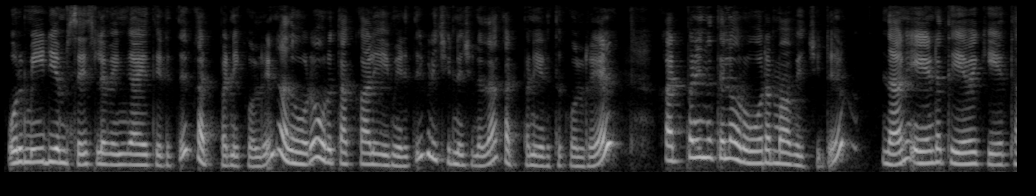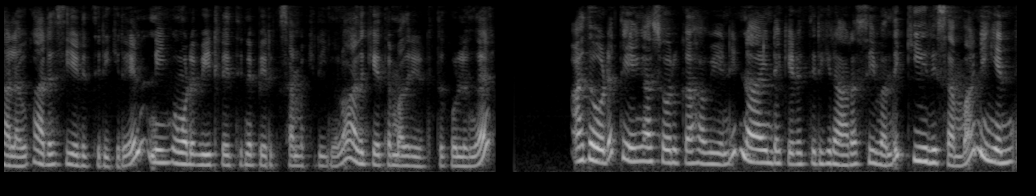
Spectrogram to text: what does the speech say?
ஒரு மீடியம் சைஸில் வெங்காயத்தை எடுத்து கட் பண்ணிக்கொள்கிறேன் அதோடு ஒரு தக்காளியையும் எடுத்து இப்படி சின்ன சின்னதாக கட் பண்ணி எடுத்துக்கொள்கிறேன் கட் பண்ணினத்தில் ஒரு ஓரமாக வச்சுட்டு நான் ஏண்ட தேவைக்கு ஏற்ற அளவுக்கு அரிசி எடுத்திருக்கிறேன். நீங்கள் உங்களோட வீட்டில் எத்தனை பேருக்கு சமைக்கிறீங்களோ அதுக்கேற்ற மாதிரி எடுத்துக்கொள்ளுங்கள் அதோட தேங்காய் சோறுக்காக வேண்டி நான் இன்றைக்கு எடுத்திருக்கிற அரிசி வந்து கீரி சம்பா. நீங்கள் எந்த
